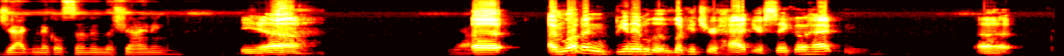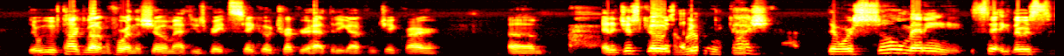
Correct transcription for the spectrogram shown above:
Jack Nicholson in The Shining. Yeah. Yeah. Uh, I'm loving being able to look at your hat, your Seiko hat. Uh, we've talked about it before on the show. Matthew's great Seiko trucker hat that he got from Jake Pryor, um, and it just goes like, really gosh, there were so many. There was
